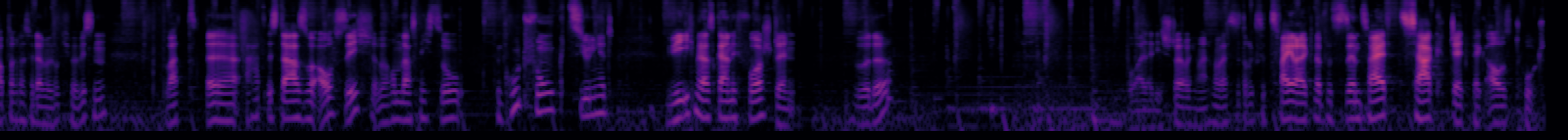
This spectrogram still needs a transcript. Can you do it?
Hauptsache, dass wir da wirklich mal wissen, was äh, hat es da so auf sich, warum das nicht so gut funktioniert, wie ich mir das gar nicht vorstellen würde. Boah, Alter, die Steuerung manchmal, weißt du, drückst du zwei, drei Knöpfe zur selben Zeit, zack, Jetpack aus, tot.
